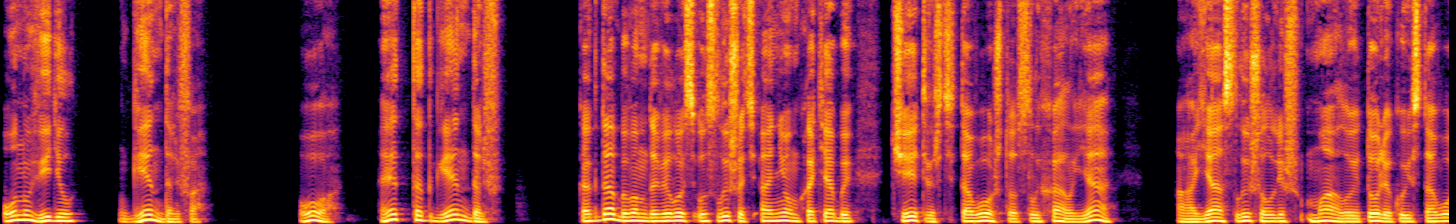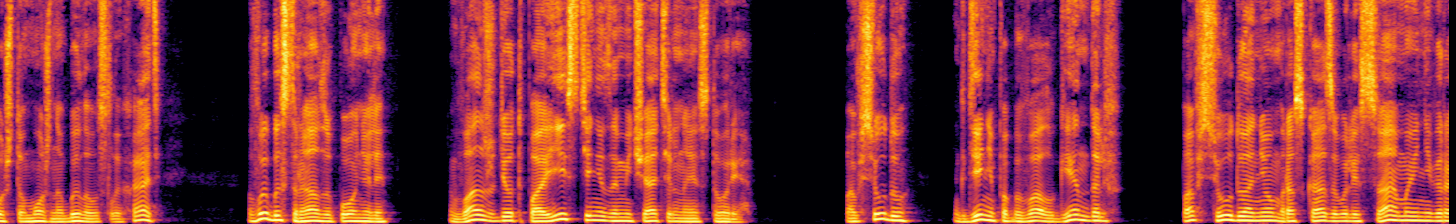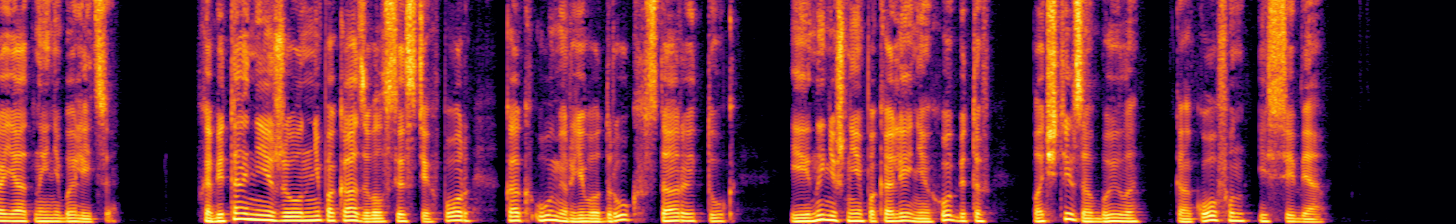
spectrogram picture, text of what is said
он увидел Гэндальфа. О, этот Гэндальф! Когда бы вам довелось услышать о нем хотя бы четверть того, что слыхал я, а я слышал лишь малую толику из того, что можно было услыхать, вы бы сразу поняли, вас ждет поистине замечательная история. Повсюду, где не побывал Гендальф, повсюду о нем рассказывали самые невероятные небылицы. В Хабитании же он не показывался с тех пор, как умер его друг, старый Тук, и нынешнее поколение хоббитов почти забыло, каков он из себя.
